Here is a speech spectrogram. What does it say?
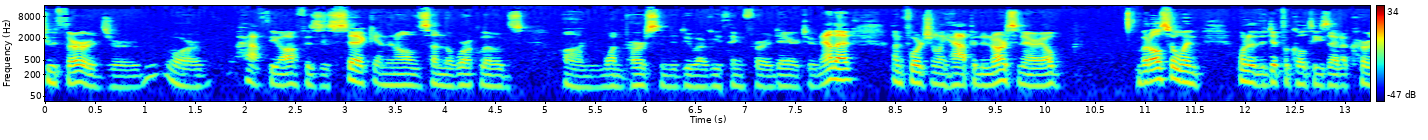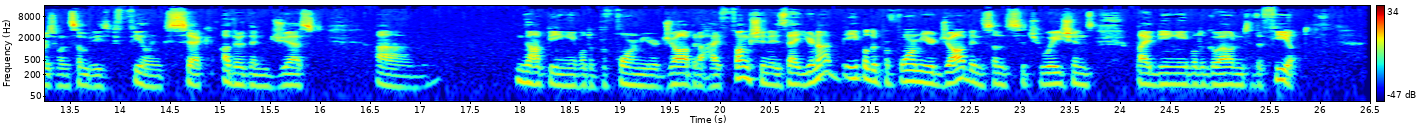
two thirds or or half the office is sick, and then all of a sudden the workload's on one person to do everything for a day or two. Now that unfortunately happened in our scenario, but also when one of the difficulties that occurs when somebody's feeling sick, other than just um, not being able to perform your job at a high function, is that you're not able to perform your job in some situations by being able to go out into the field.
